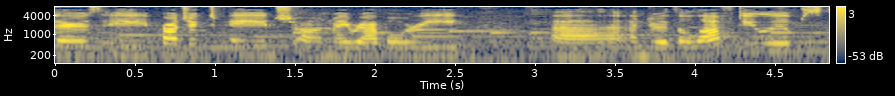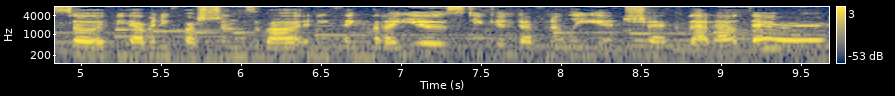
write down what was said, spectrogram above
There's a project page on my Ravelry uh, under the Lofty Loops, so if you have any questions about anything that I used, you can definitely check that out there.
